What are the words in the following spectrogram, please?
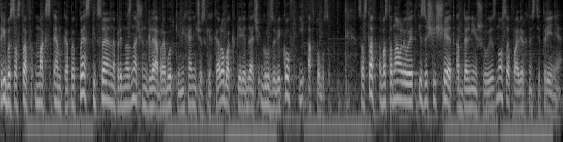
Трибосостав Max M КПП специально предназначен для обработки механических коробок передач грузовиков и автобусов. Состав восстанавливает и защищает от дальнейшего износа поверхности трения.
